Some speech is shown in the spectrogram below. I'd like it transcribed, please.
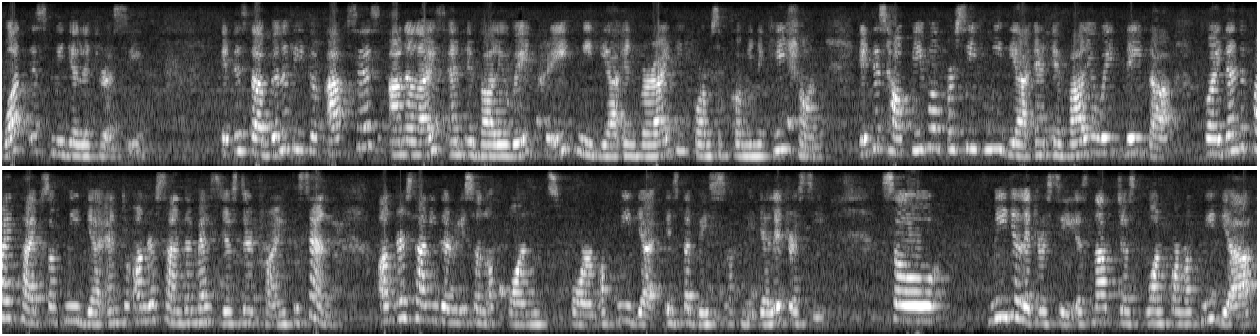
what is media literacy? It is the ability to access, analyze, and evaluate create media in variety forms of communication. It is how people perceive media and evaluate data to identify types of media and to understand the messages they're trying to send. Understanding the reason of one's form of media is the basis of media literacy. So, media literacy is not just one form of media.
